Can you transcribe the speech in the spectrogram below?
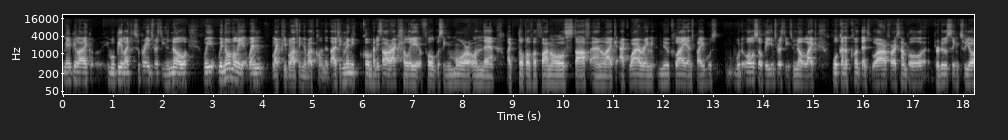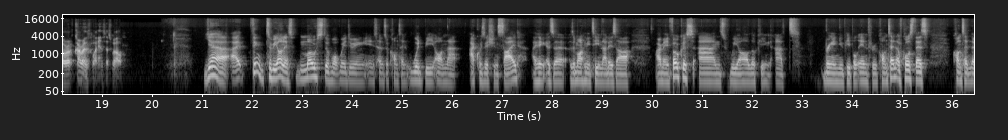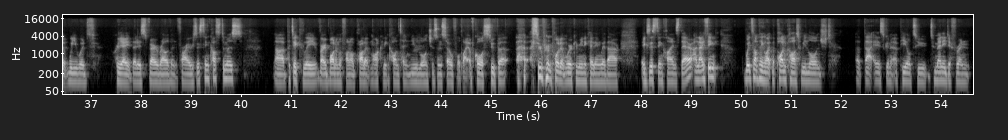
maybe like it would be like super interesting to know. We we normally when like people are thinking about content i think many companies are actually focusing more on the like top of a funnel stuff and like acquiring new clients but it was, would also be interesting to know like what kind of content you are for example producing to your current clients as well yeah, I think to be honest, most of what we're doing in terms of content would be on that acquisition side. I think as a as a marketing team, that is our our main focus, and we are looking at bringing new people in through content. Of course, there's content that we would create that is very relevant for our existing customers. Uh, particularly very bottom of funnel product marketing content, new launches, and so forth. Like, of course, super, super important. We're communicating with our existing clients there, and I think with something like the podcast we launched, uh, that is going to appeal to to many different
